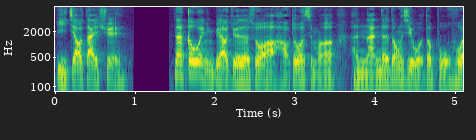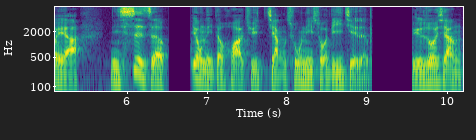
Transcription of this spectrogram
以教代学。那各位，你不要觉得说啊，好多什么很难的东西我都不会啊。你试着用你的话去讲出你所理解的，比如说像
